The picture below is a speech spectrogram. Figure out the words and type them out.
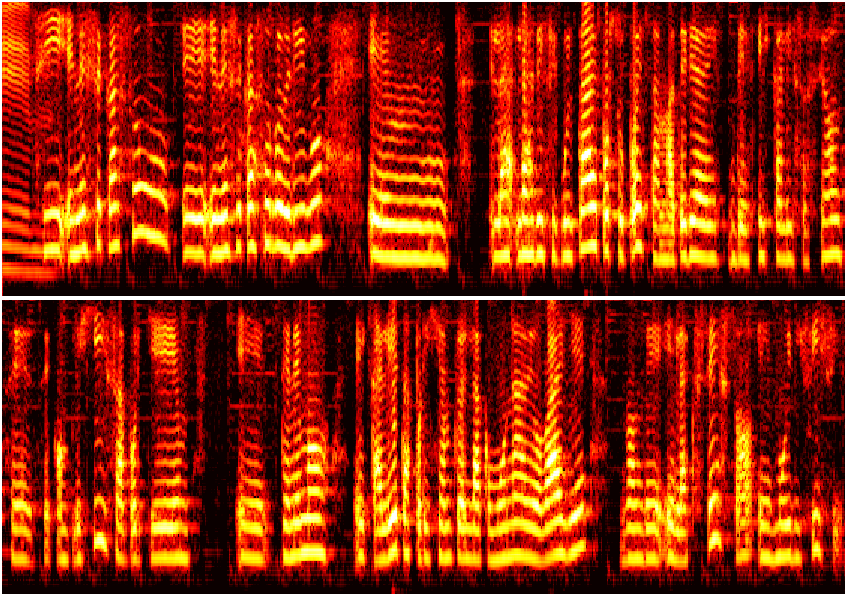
Em, sí, en ese caso, eh, en ese caso, Rodrigo, em, las dificultades, por supuesto, en materia de, fiscalización se, se, complejiza porque eh, tenemos eh, caletas, por ejemplo, en la comuna de Ovalle, donde el acceso es muy difícil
